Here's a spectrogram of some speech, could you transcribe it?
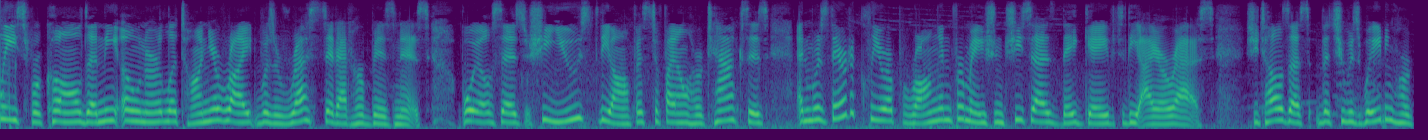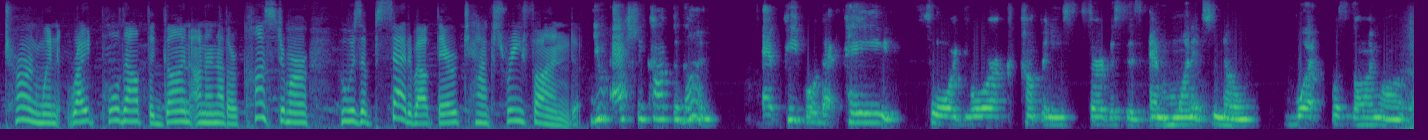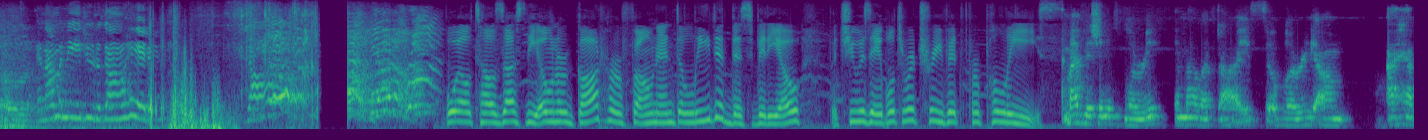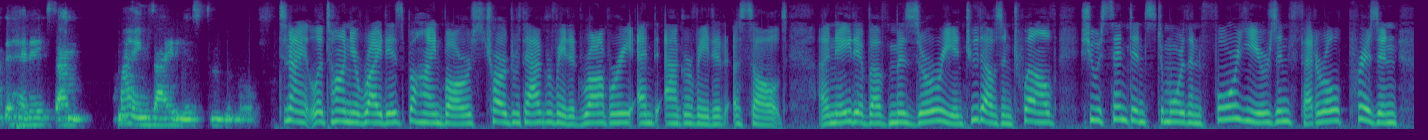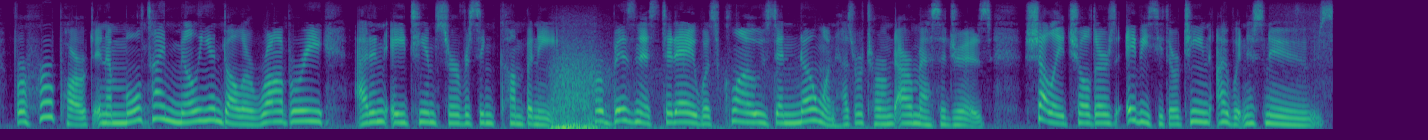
Police were called and the owner, Latanya Wright, was arrested at her business. Boyle says she used the office to file her taxes and was there to clear up wrong information she says they gave to the IRS. She tells us that she was waiting her turn when Wright pulled out the gun on another customer who was upset about their tax refund. You actually cocked the gun at people that paid for your company's services and wanted to know what was going on. And I'm gonna need you to go ahead and. Boyle tells us the owner got her phone and deleted this video, but she was able to retrieve it for police. My vision is blurry and my left eye is still blurry. Um, I have the headaches. I'm my anxiety is through the roof. Tonight, Latanya Wright is behind bars charged with aggravated robbery and aggravated assault. A native of Missouri in 2012, she was sentenced to more than four years in federal prison for her part in a multi million dollar robbery at an ATM servicing company. Her business today was closed and no one has returned our messages. Shelley Childers, ABC 13 Eyewitness News.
